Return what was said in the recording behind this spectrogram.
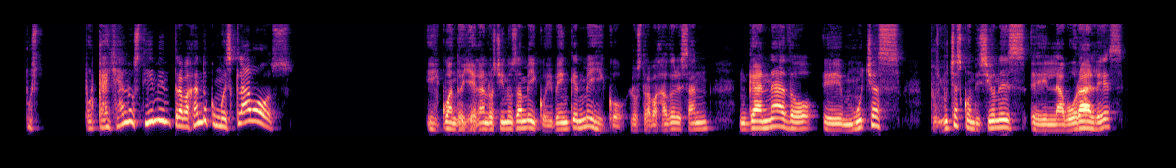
Pues porque allá los tienen trabajando como esclavos. Y cuando llegan los chinos a México y ven que en México los trabajadores han ganado eh, muchas, pues muchas condiciones eh, laborales,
